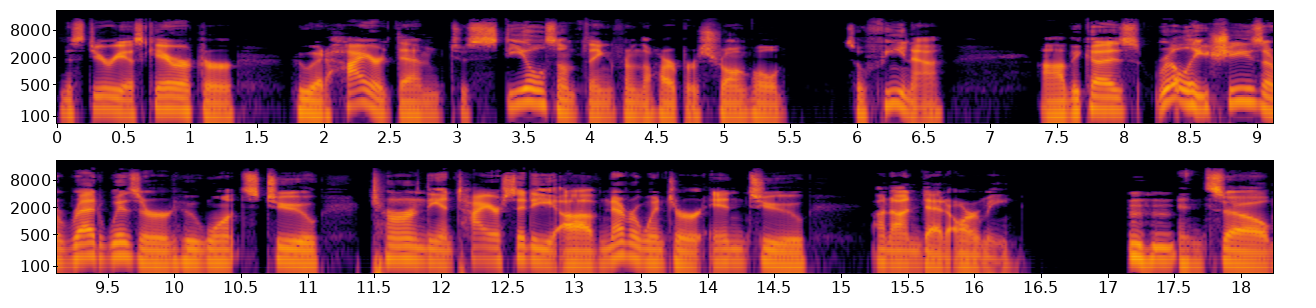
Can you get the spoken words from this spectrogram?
mysterious character who had hired them to steal something from the Harper stronghold, Sofina, uh, because really she's a red wizard who wants to turn the entire city of Neverwinter into an undead army. Mm-hmm. And so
